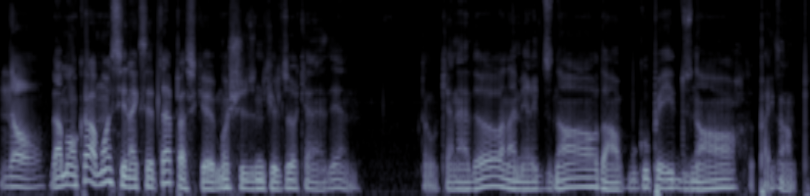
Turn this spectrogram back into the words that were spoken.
Non. Dans mon cas, moi, c'est inacceptable parce que moi, je suis d'une culture canadienne. Au Canada, en Amérique du Nord, dans beaucoup de pays du Nord, par exemple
